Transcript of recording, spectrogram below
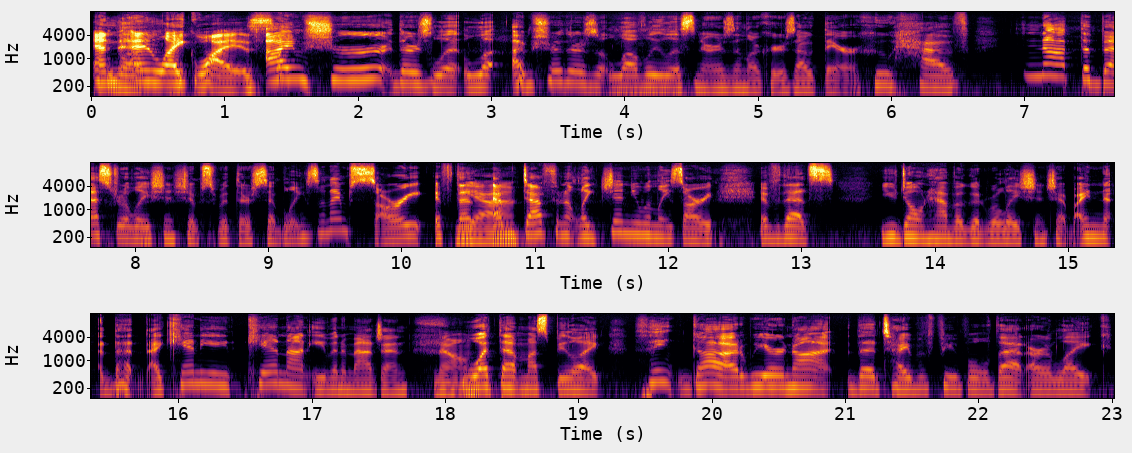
and Look, and likewise. I'm sure there's li- lo- I'm sure there's lovely listeners and lurkers out there who have not the best relationships with their siblings and I'm sorry if that Yeah. I'm definitely genuinely sorry if that's you don't have a good relationship. I know that I can't e- cannot even imagine No. what that must be like. Thank God we are not the type of people that are like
